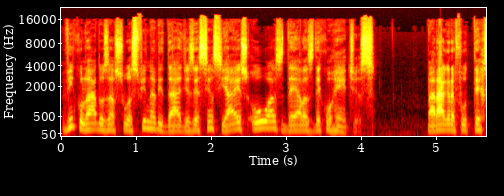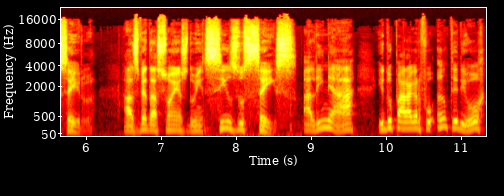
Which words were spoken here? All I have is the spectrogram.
vinculados às suas finalidades essenciais ou às delas decorrentes. Parágrafo 3. As vedações do inciso 6, a linha A e do parágrafo anterior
